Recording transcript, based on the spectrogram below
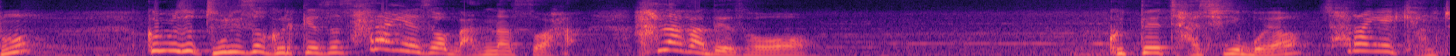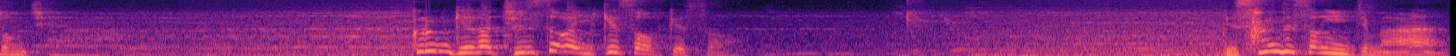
어? 그러면서 둘이서 그렇게 해서 사랑해서 만났어. 하, 하나가 돼서. 그때 자식이 뭐야? 사랑의 결정체야. 그럼 걔가 질서가 있겠어, 없겠어? 상대성이지만.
